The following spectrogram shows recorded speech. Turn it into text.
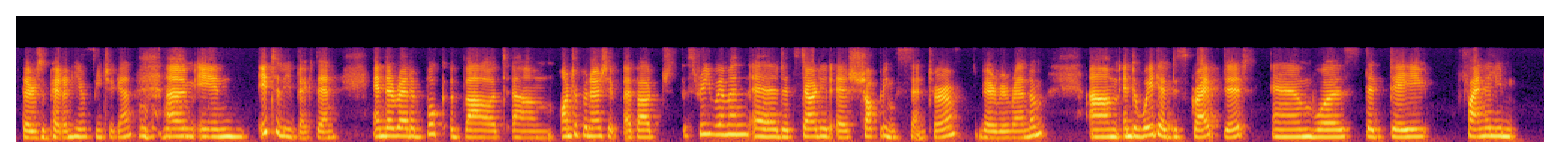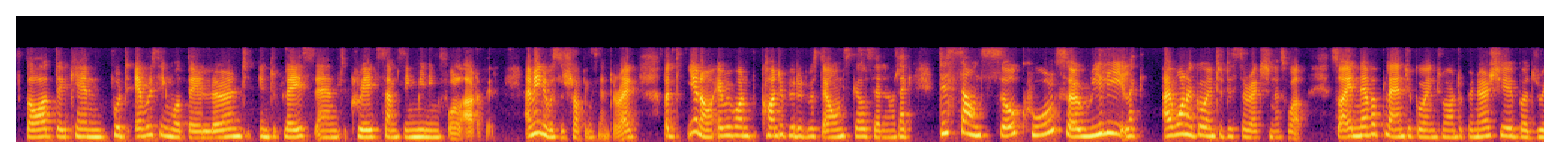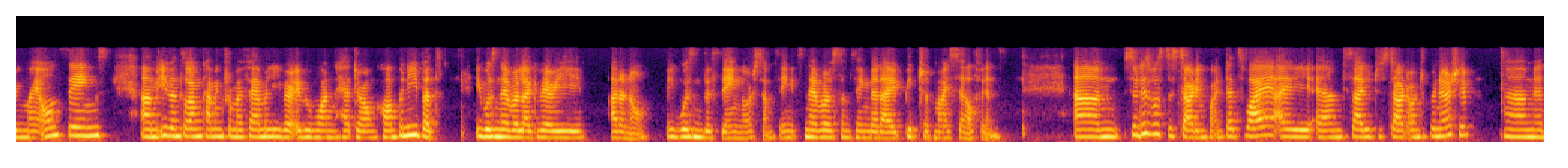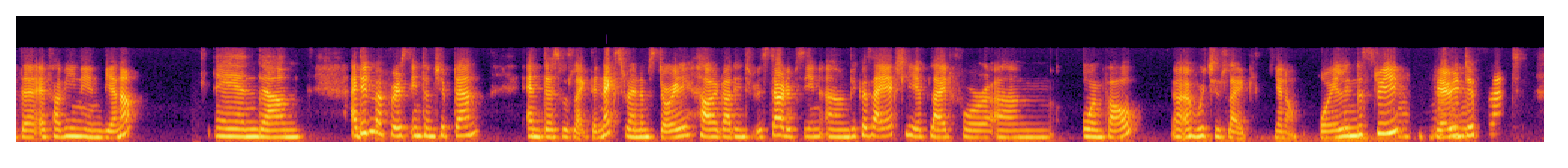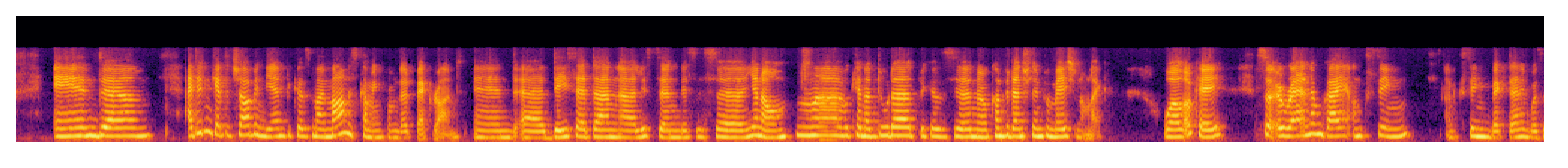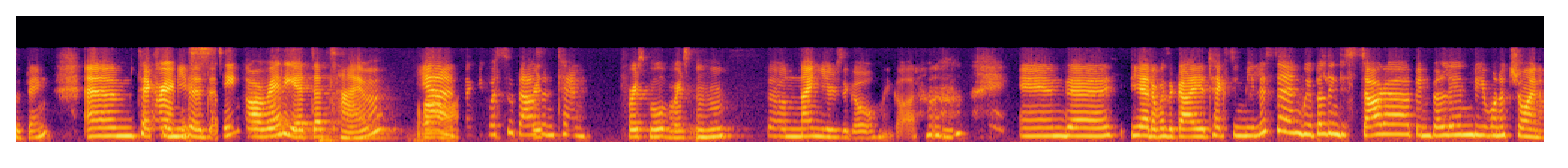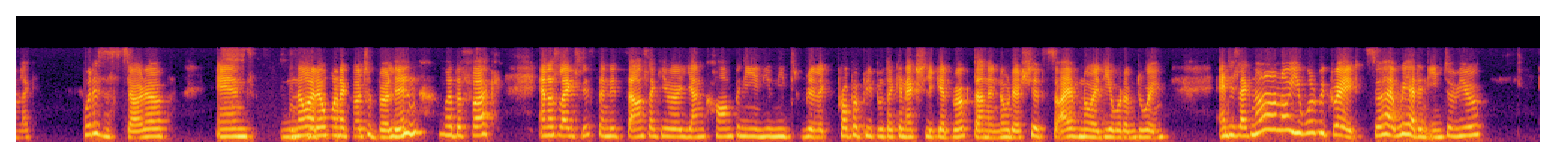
there's a pattern here, beach again, um, in Italy back then. And I read a book about um, entrepreneurship, about three women uh, that started a shopping center, very random. Um, and the way they described it was that they finally thought they can put everything what they learned into place and create something meaningful out of it. I mean, it was a shopping center, right? But you know, everyone contributed with their own skill set, and I was like, this sounds so cool. So I really like, I want to go into this direction as well. So I never planned to go into entrepreneurship, but doing my own things. Um, even though I'm coming from a family where everyone had their own company, but it was never like very, I don't know, it wasn't the thing or something. It's never something that I pictured myself in. Um, so this was the starting point. That's why I um, decided to start entrepreneurship um, at the FH Wien in Vienna. And um, I did my first internship then. And this was like the next random story how I got into the startup scene um, because I actually applied for um, OMV, uh, which is like, you know, oil industry, very mm-hmm. different. And um, I didn't get the job in the end because my mom is coming from that background. And uh, they said then, uh, listen, this is, uh, you know, we cannot do that because, you know, confidential information. I'm like, well, okay. So a random guy on Xing Xing back then it was a thing. Um, that Xing already at that time. Yeah, wow. like it was 2010. First, movers. Mm-hmm. So nine years ago. Oh my god. Mm-hmm. and uh, yeah, there was a guy texting me. Listen, we're building this startup in Berlin. Do you want to join? I'm like, what is a startup? And no, I don't want to go to Berlin. what the fuck? And I was like, listen, it sounds like you're a young company and you need really like, proper people that can actually get work done and know their shit. So I have no idea what I'm doing. And he's like, no, no, no, you will be great. So we had an interview,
